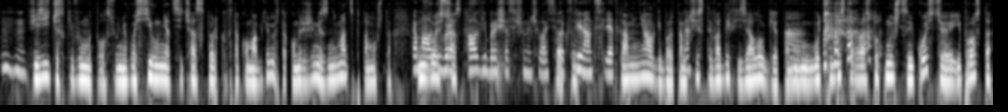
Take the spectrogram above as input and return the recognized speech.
Мгм. физически вымотался, у него сил нет сейчас только в таком объеме, в таком режиме заниматься, потому что Там у него алгебра, сейчас алгебра сейчас еще началась, Да, как в да. 13 лет. там не алгебра, там Да? чистой воды физиология, там А. очень быстро растут мышцы и кости, и просто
